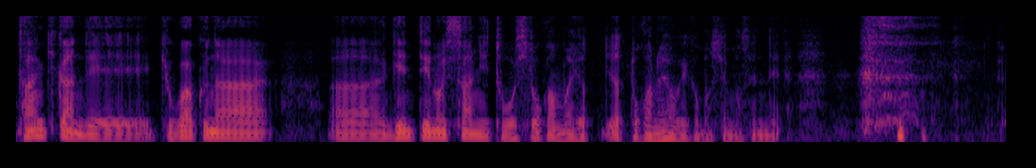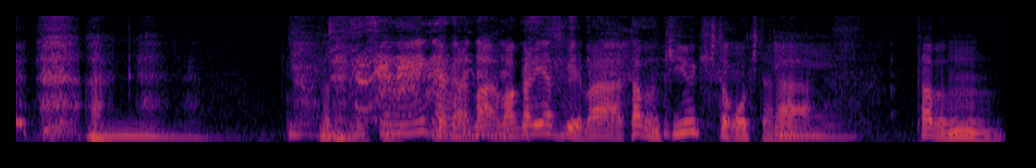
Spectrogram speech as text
短期間で巨額なあ限定の資産に投資とかまあややっとかない方がいいかもしれませんね。はい、だからまあ分かりやすく言えば多分金融危機とか起きたら、えー、多分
